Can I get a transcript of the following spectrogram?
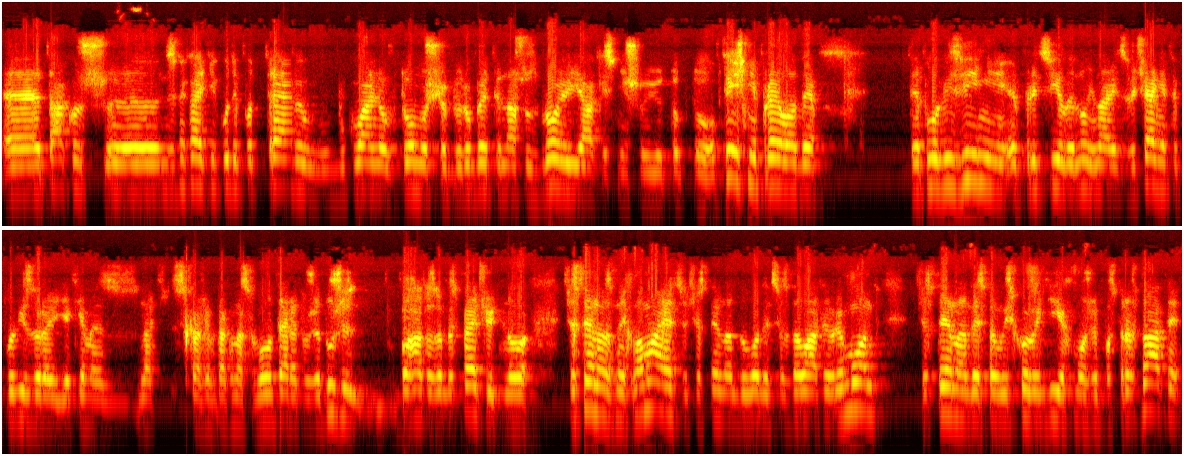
е, також не зникають нікуди потреби буквально в тому, щоб робити нашу зброю якіснішою, тобто оптичні прилади, тепловізійні е, приціли, ну і навіть звичайні тепловізори, якими скажімо так, у нас волонтери дуже дуже багато забезпечують. але частина з них ламається, частина доводиться здавати в ремонт, частина десь там в військових діях може постраждати.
